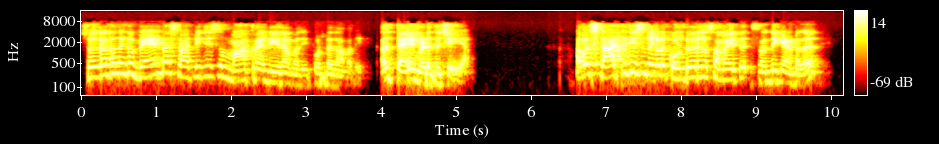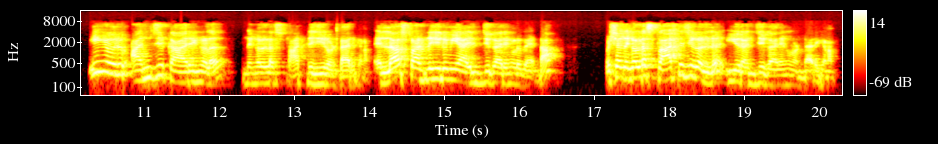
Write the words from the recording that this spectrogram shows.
സോ ഇതിനകത്ത് നിങ്ങൾക്ക് വേണ്ട സ്ട്രാറ്റജീസ് മാത്രം എന്ത് ചെയ്താൽ മതി? കൊണ്ടുവന്നാൽ മതി. അത് ടൈം എടുത്ത് ചെയ്യാം. അപ്പൊ സ്ട്രാറ്റജീസ് നിങ്ങൾ കൊണ്ടുവരുന്ന സമയത്ത് ശ്രദ്ധിക്കേണ്ടത് ഈ ഒരു അഞ്ച് കാര്യങ്ങൾ നിങ്ങളുടെ സ്ട്രാറ്റജിയിൽ ഉണ്ടായിരിക്കണം. എല്ലാ സ്ട്രാറ്റജിയിലും ഈ അഞ്ച് കാര്യങ്ങൾ വേണ്ട. പക്ഷെ നിങ്ങളുടെ സ്ട്രാറ്റജികളിൽ ഈ ഒരു അഞ്ച് കാര്യങ്ങൾ ഉണ്ടായിരിക്കണം.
